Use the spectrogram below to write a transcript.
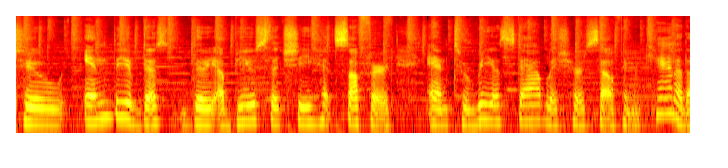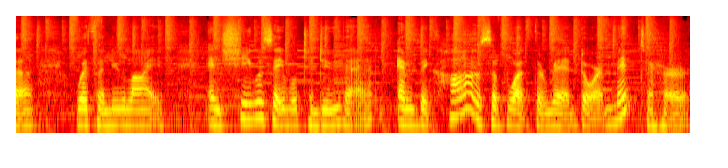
to end the abuse, the abuse that she had suffered and to reestablish herself in Canada with a new life. And she was able to do that. And because of what the Red Door meant to her,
